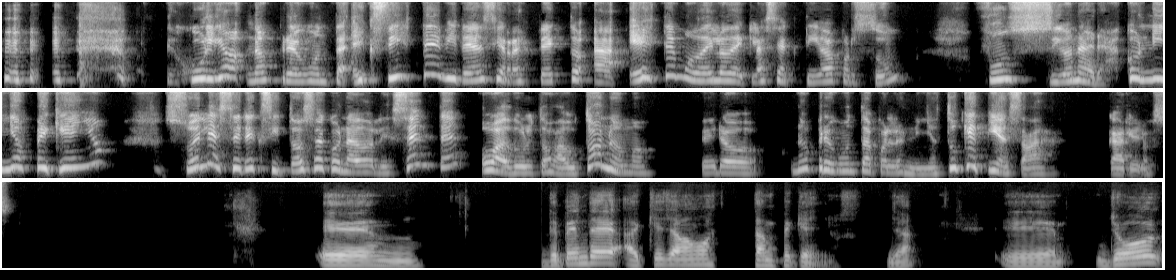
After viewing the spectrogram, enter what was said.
Julio nos pregunta, ¿existe evidencia respecto a este modelo de clase activa por Zoom? ¿Funcionará con niños pequeños? Suele ser exitosa con adolescentes o adultos autónomos, pero no pregunta por los niños. ¿Tú qué piensas, Carlos? Eh, depende a qué llamamos tan pequeños, ¿ya? Eh, yo,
